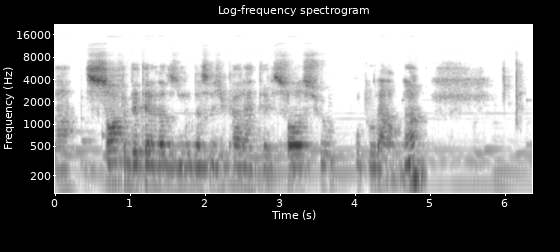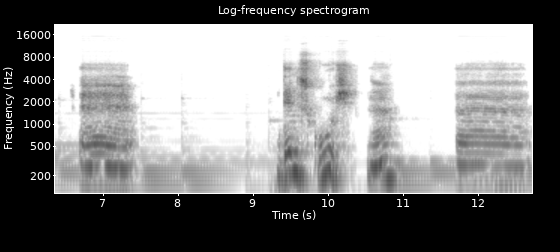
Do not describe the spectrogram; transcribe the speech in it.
Ela sofre determinadas mudanças de caráter sociocultural. Né? É, Dennis Kush, né, uh,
